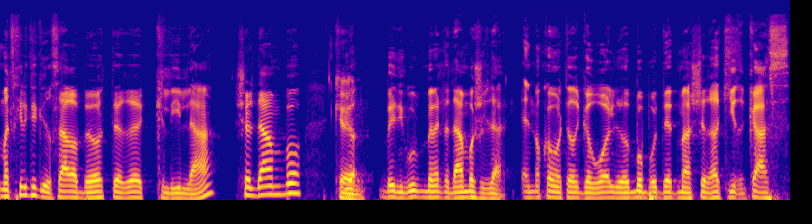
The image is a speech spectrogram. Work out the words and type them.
מתחיל כגרסה הרבה יותר אה, קלילה של דמבו. כן. בניגוד באמת לדמבו שאתה אין מקום יותר גרוע להיות בו בודד מאשר הקרקס.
